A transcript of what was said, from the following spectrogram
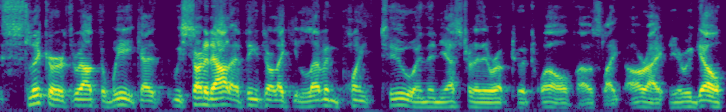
slicker throughout the week. I, we started out, I think they're like 11.2, and then yesterday they were up to a 12. I was like, all right, here we go.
